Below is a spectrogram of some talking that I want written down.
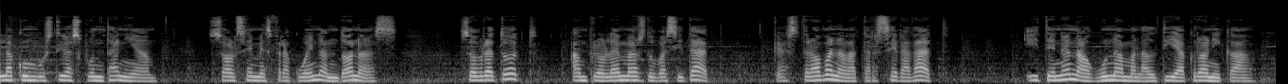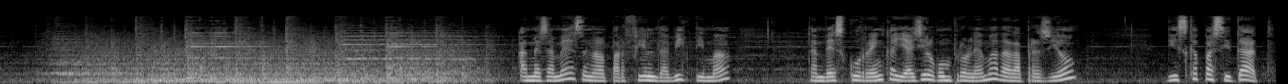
La combustió espontània sol ser més freqüent en dones, sobretot amb problemes d'obesitat, que es troben a la tercera edat i tenen alguna malaltia crònica. A més a més, en el perfil de víctima, també és corrent que hi hagi algun problema de depressió, discapacitat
